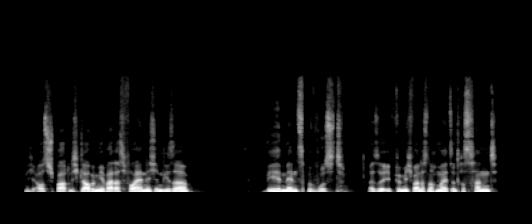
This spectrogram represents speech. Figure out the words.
nicht ausspart. Und ich glaube, mir war das vorher nicht in dieser Vehemenz bewusst. Also für mich war das nochmal jetzt interessant.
